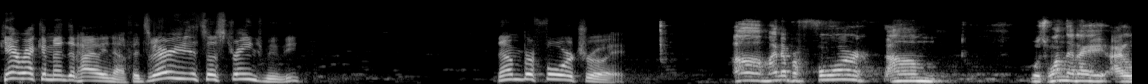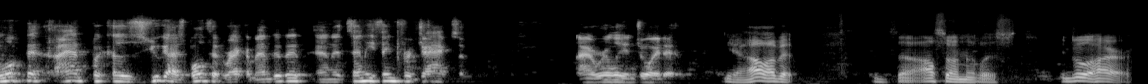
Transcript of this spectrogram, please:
can't recommend it highly enough. It's very, it's a strange movie. Number four, Troy. Uh, my number four um, was one that I, I looked at, at because you guys both had recommended it, and it's anything for Jackson. I really enjoyed it. Yeah, I love it. It's uh, also on my list. a little higher,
